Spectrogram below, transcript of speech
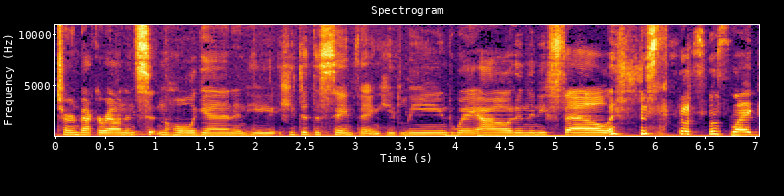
turn back around and sit in the hole again and he he did the same thing he leaned way out and then he fell it was like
